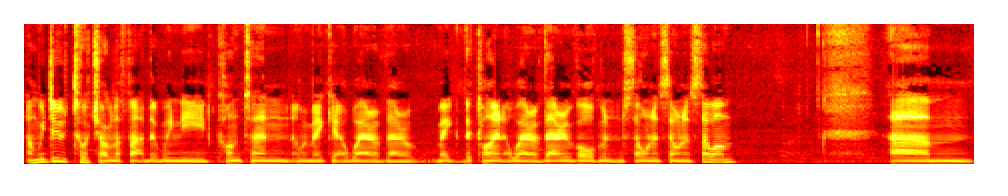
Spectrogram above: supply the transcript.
and we do touch on the fact that we need content and we make it aware of their make the client aware of their involvement and so on and so on and so on um,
